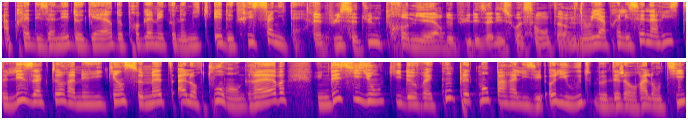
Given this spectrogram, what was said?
après des années de guerre, de problèmes économiques et de crise sanitaire. Et puis c'est une première depuis les années 60. Oui, après les scénaristes, les acteurs américains se mettent à leur tour en grève. Une décision qui devrait complètement paralyser Hollywood, déjà au ralenti.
